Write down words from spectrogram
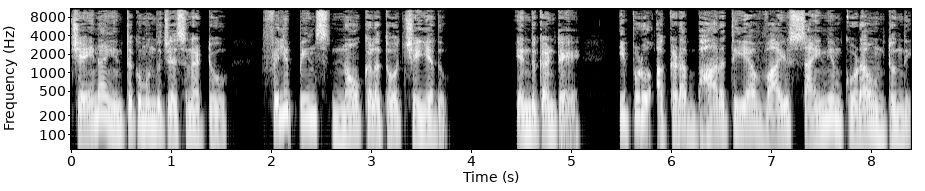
చైనా ఇంతకుముందు చేసినట్టు ఫిలిప్పీన్స్ నౌకలతో చెయ్యదు. ఎందుకంటే ఇప్పుడు అక్కడ భారతీయ వాయు సైన్యం కూడా ఉంటుంది.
